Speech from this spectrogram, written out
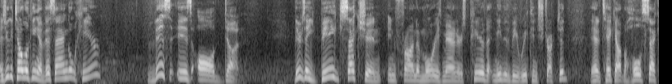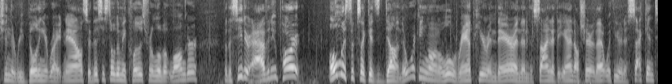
As you can tell looking at this angle here, this is all done. There's a big section in front of Morey's Mariners Pier that needed to be reconstructed. They had to take out the whole section. They're rebuilding it right now. So this is still gonna be closed for a little bit longer. But the Cedar Avenue part almost looks like it's done. They're working on a little ramp here and there and then the sign at the end. I'll share that with you in a second.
